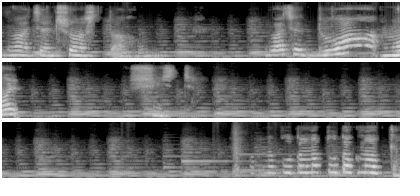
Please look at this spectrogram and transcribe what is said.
26 22.06. Наплутав, наплутав кнопки.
